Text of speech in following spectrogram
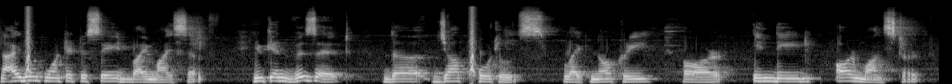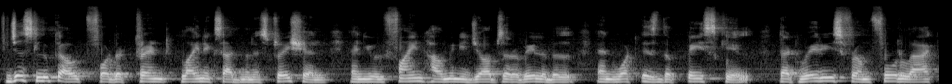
Now, I don't want it to say it by myself. You can visit the job portals like Naukri or Indeed or Monster. Just look out for the trend Linux administration and you'll find how many jobs are available and what is the pay scale that varies from 4 lakh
